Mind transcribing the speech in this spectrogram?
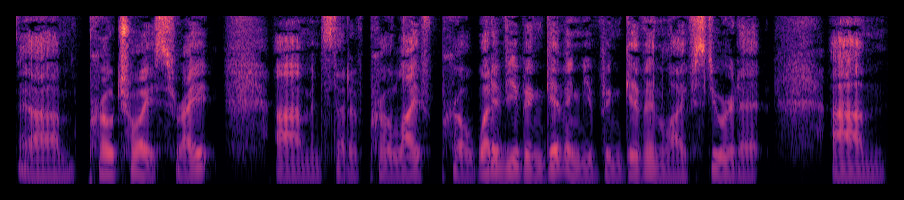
um, pro choice, right? Um, instead of pro life, pro, what have you been given? You've been given life, steward it. Um,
